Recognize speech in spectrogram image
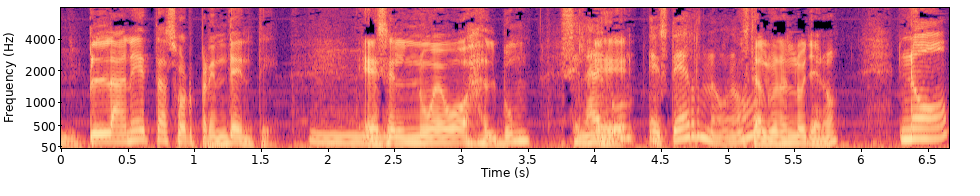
Planeta Sorprendente. Es el nuevo álbum. Es el álbum Eh, eterno, ¿no? ¿Usted alguna vez lo llenó? No.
